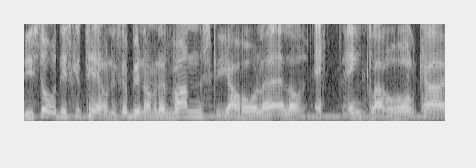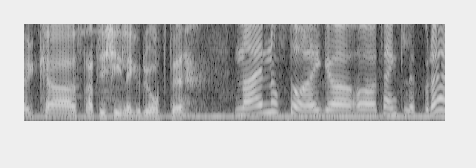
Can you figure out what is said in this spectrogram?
De står og diskuterer om de skal begynne med det vanskelige hullet eller et enklere hull. Hva, hva strategi legger du opp til? Nei, nå står jeg og, og tenker litt på det.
